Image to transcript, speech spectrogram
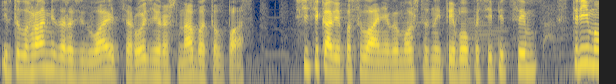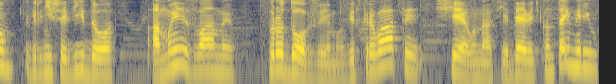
і в телеграмі зараз відбувається розіграш на Battle Pass. Всі цікаві посилання ви можете знайти в описі під цим стрімом, вірніше відео. А ми з вами продовжуємо відкривати. Ще у нас є 9 контейнерів,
